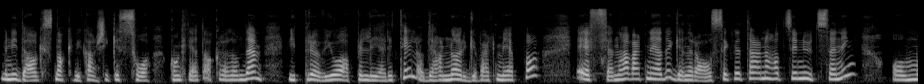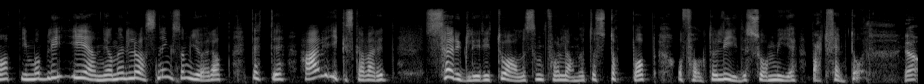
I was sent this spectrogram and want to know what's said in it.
men i dag snakker vi kanskje ikke så konkret akkurat om dem. Vi prøver jo å appellere til, og det har Norge vært med på. FN har vært nede, generalsekretæren har hatt sin utsending om at de må bli enige om en løsning som gjør at dette her ikke skal være et sørgelig rituale som får landet til å stoppe opp og folk til å lide så mye hvert femte år. Ja,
